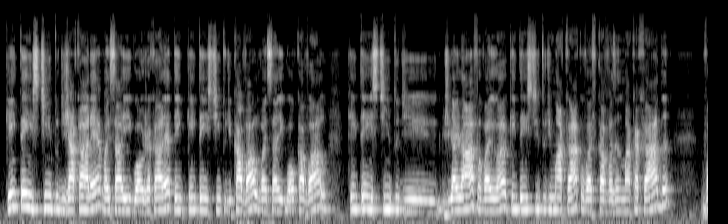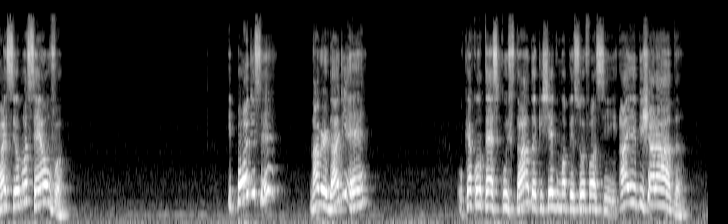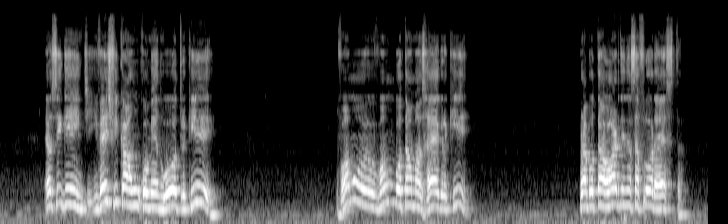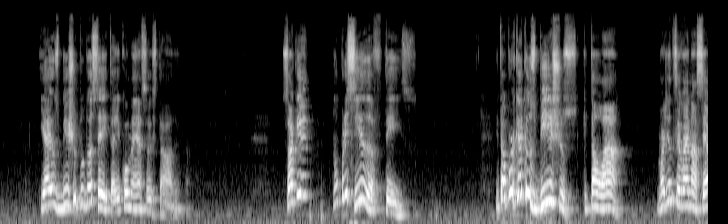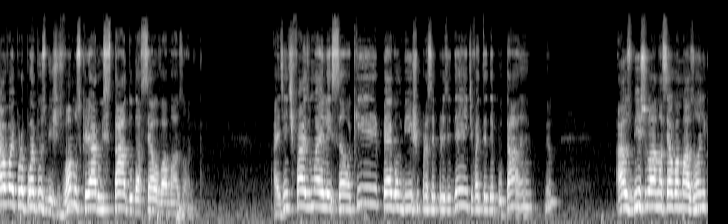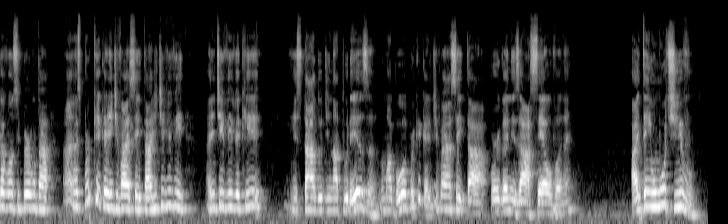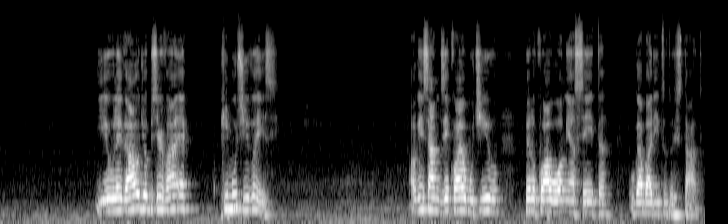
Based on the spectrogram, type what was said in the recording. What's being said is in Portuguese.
Quem tem instinto de jacaré vai sair igual jacaré. Tem, quem tem instinto de cavalo vai sair igual cavalo. Quem tem instinto de girafa vai lá, quem tem instinto de macaco vai ficar fazendo macacada. Vai ser uma selva. E pode ser. Na verdade é. O que acontece com o Estado é que chega uma pessoa e fala assim: aí, bicharada, é o seguinte, em vez de ficar um comendo o outro aqui, Vamos, vamos botar umas regras aqui para botar ordem nessa floresta. E aí os bichos tudo aceitam, aí começa o Estado. Só que não precisa ter isso. Então por que, que os bichos que estão lá. Imagina que você vai na selva e propõe para os bichos: vamos criar o Estado da selva amazônica. Aí a gente faz uma eleição aqui, pega um bicho para ser presidente, vai ter deputado, né? Viu? Aí os bichos lá na selva amazônica vão se perguntar: ah, mas por que, que a gente vai aceitar? A gente vive, a gente vive aqui em estado de natureza, numa boa, por que, que a gente vai aceitar organizar a selva, né? Aí tem um motivo. E o legal de observar é que motivo é esse. Alguém sabe dizer qual é o motivo pelo qual o homem aceita o gabarito do Estado?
